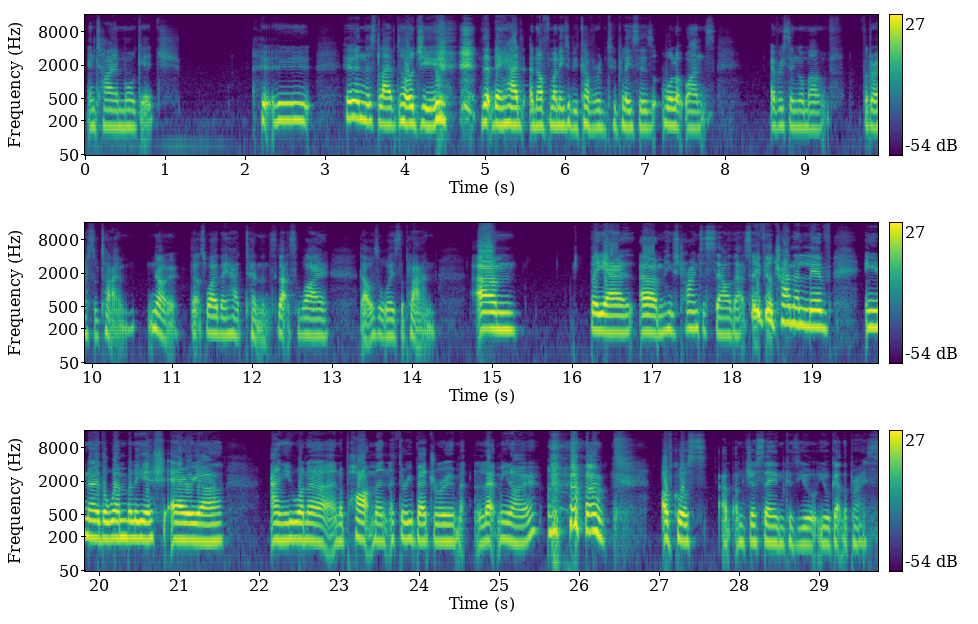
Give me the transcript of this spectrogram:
entire mortgage. Who who who in this life told you that they had enough money to be covering two places all at once every single month for the rest of time? No, that's why they had tenants. That's why that was always the plan. Um but yeah, um, he's trying to sell that. So if you're trying to live, in, you know, the Wembley-ish area, and you want a, an apartment, a three bedroom, let me know. of course, I'm just saying because you'll you'll get the price,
